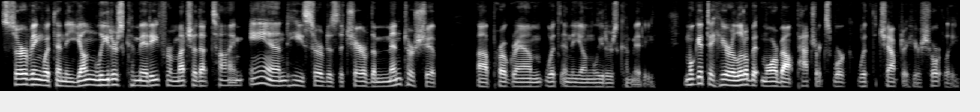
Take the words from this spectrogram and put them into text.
serving within the Young Leaders Committee for much of that time. And he served as the chair of the mentorship uh, program within the Young Leaders Committee. And we'll get to hear a little bit more about Patrick's work with the chapter here shortly.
